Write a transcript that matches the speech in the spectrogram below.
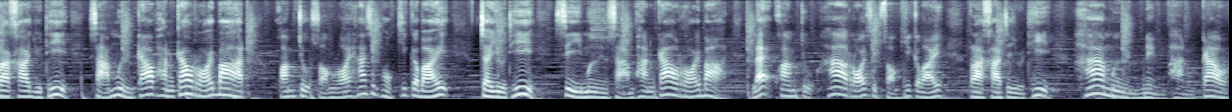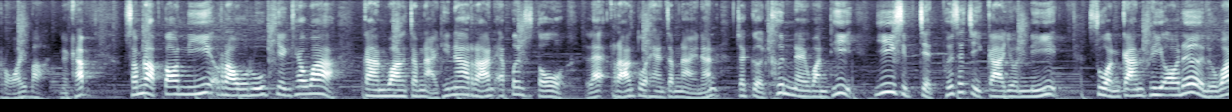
ราคาอยู่ที่ 39,900 บาท ความจุ 256 g b จะอยู่ที่ 43,900 บาท และความจุ 512 g b ราคาจะอยู่ที่ 51,900 บาทนะครับสำหรับตอนนี้เรารู้เพียงแค่ว่า การวางจำหน่ายที่หน้าร้าน Apple Store และร้านตัวแทนจำหน่ายนั้น จะเกิดขึ้นในวันที่ 27 พฤศจิกายนนี้ ส่วนการพรีออเดอร์หรือว่า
